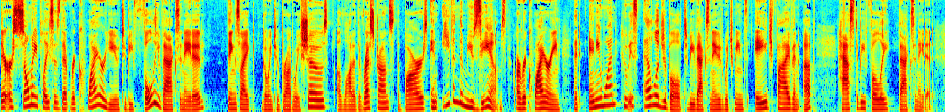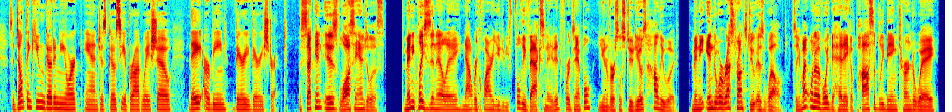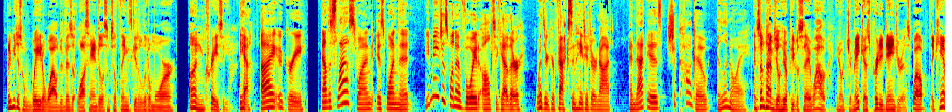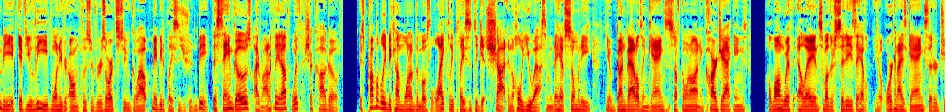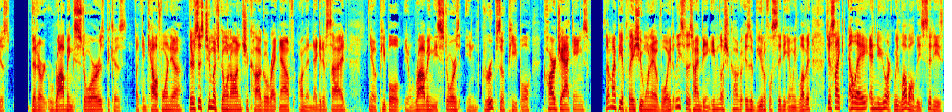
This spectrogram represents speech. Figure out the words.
There are so many places that require you to be fully vaccinated Things like going to Broadway shows, a lot of the restaurants, the bars, and even the museums are requiring that anyone who is eligible to be vaccinated, which means age five and up, has to be fully vaccinated. So don't think you can go to New York and just go see a Broadway show. They are being very, very strict. The second is Los Angeles. Many places in LA now require you to be fully vaccinated. For example, Universal Studios Hollywood. Many indoor restaurants do as well, so you might want to avoid the headache of possibly being turned away. Maybe just wait a while to visit Los Angeles until things get a little more uncrazy. Yeah, I agree. Now, this last one is one that you may just want to avoid altogether, whether you're vaccinated or not and that is Chicago, Illinois. And sometimes you'll hear people say, wow, you know, Jamaica is pretty dangerous. Well, it can be if, if you leave one of your all inclusive resorts to go out maybe to places you shouldn't be. The same goes, ironically enough, with Chicago. It's probably become one of the most likely places to get shot in the whole US. I mean, they have so many, you know, gun battles and gangs and stuff going on and carjackings. Along with LA and some other cities, they have, you know, organized gangs that are just that are robbing stores because like in California, there's just too much going on in Chicago right now on the negative side. You know, people, you know, robbing these stores in groups of people, carjackings. So that might be a place you want to avoid, at least for the time being, even though Chicago is a beautiful city and we love it. Just like LA and New York. We love all these cities.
